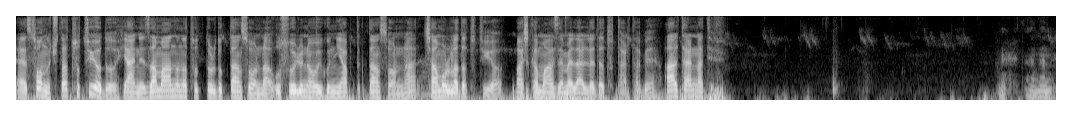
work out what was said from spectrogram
e, sonuçta tutuyordu. Yani zamanını tutturduktan sonra, usulüne uygun yaptıktan sonra çamurla da tutuyor. Başka malzemelerle de tutar tabi. Alternatif. Aynen.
